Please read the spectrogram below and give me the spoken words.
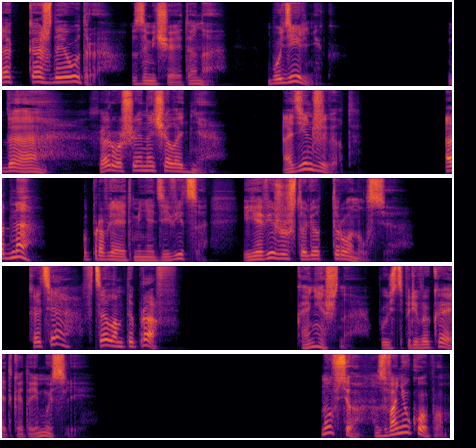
«Так каждое утро», — замечает она. «Будильник». «Да, хорошее начало дня. Один живет. «Одна», — поправляет меня девица, и я вижу, что лед тронулся. «Хотя, в целом ты прав». Конечно, пусть привыкает к этой мысли. «Ну все, звоню копам»,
